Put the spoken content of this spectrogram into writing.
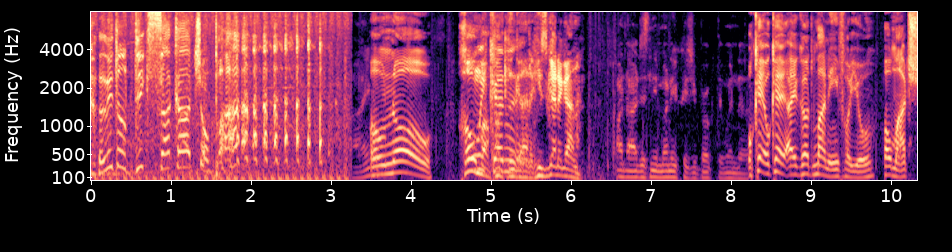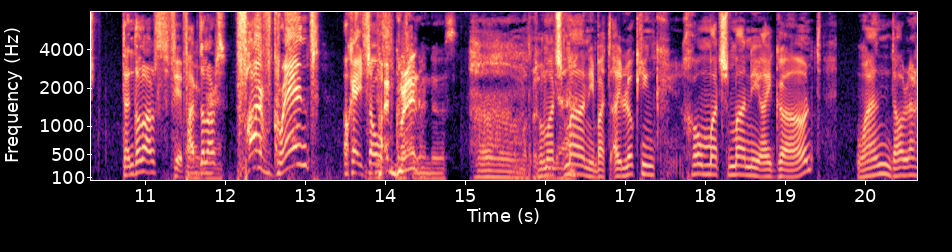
little dick sucker chopper. oh no. How Oh we my fucking can... god, he's got a gun. Oh no, I just need money because you broke the window. Okay, okay, I got money for you. How much? Ten dollars? Five dollars? Five grand? Okay, so Five grand? Windows. too much money, but I'm looking how much money I got. One dollar.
